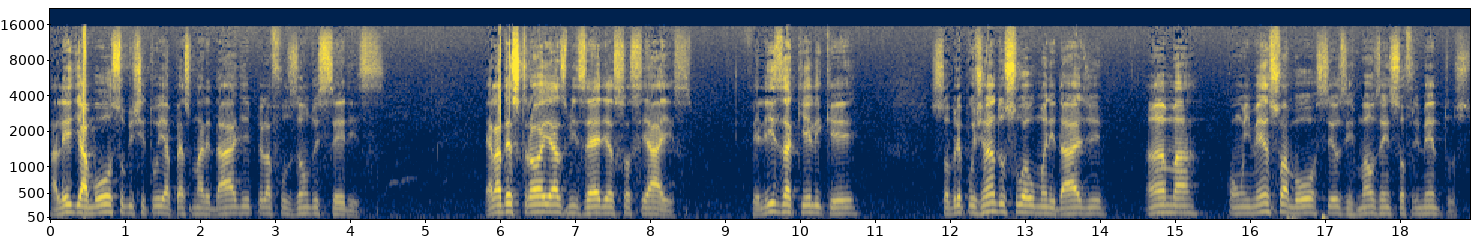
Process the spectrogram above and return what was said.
A lei de amor substitui a personalidade pela fusão dos seres. Ela destrói as misérias sociais. Feliz aquele que, sobrepujando sua humanidade, ama, com imenso amor seus irmãos em sofrimentos.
